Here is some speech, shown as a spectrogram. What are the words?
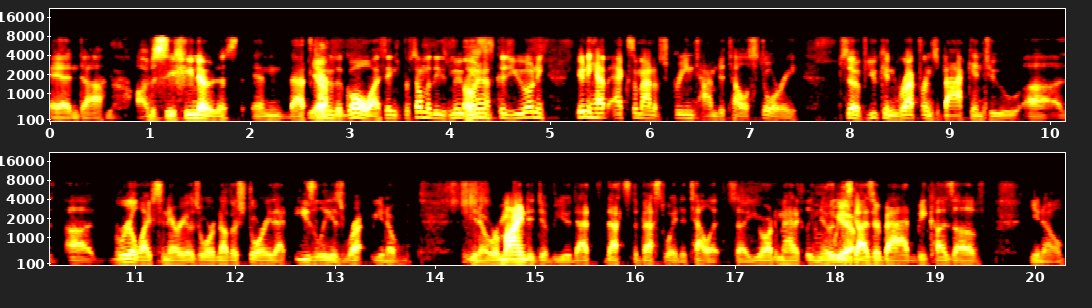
and uh, Yeah. obviously she noticed, and that's Yeah. kind of the goal I think for some of these movies Oh, yeah. is because you only you only have X amount of screen time to tell a story. So if you can reference back into uh, uh, real life scenarios or another story that easily is re- you know you know reminded of you, that's that's the best way to tell it. So you automatically know Oh, these yeah. guys are bad because of you know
